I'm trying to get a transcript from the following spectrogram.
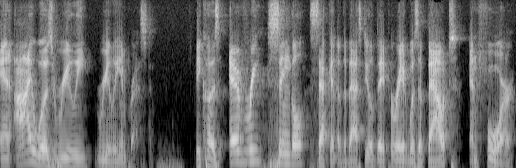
And I was really, really impressed because every single second of the Bastille Day parade was about and for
